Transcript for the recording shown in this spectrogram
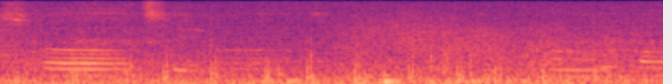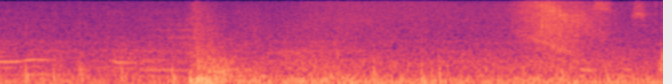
So, let's see. Get some special ammo. No! Not too long! No, I didn't. Oh. All the other guy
